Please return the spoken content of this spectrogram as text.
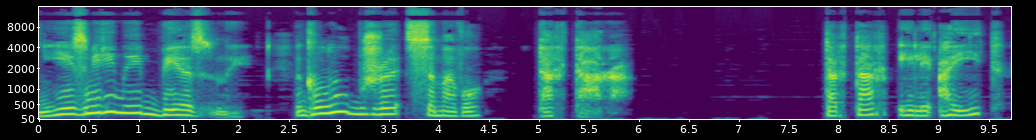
неизмеримые бездны, глубже самого Тартара. Тартар или Аид,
